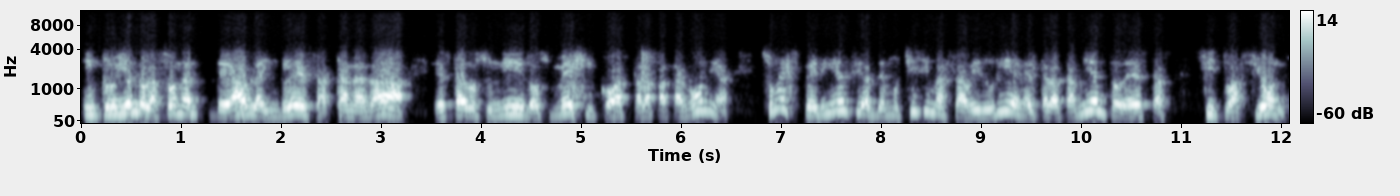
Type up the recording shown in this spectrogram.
incluyendo la zona de habla inglesa, Canadá, Estados Unidos, México, hasta la Patagonia, son experiencias de muchísima sabiduría en el tratamiento de estas situaciones.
